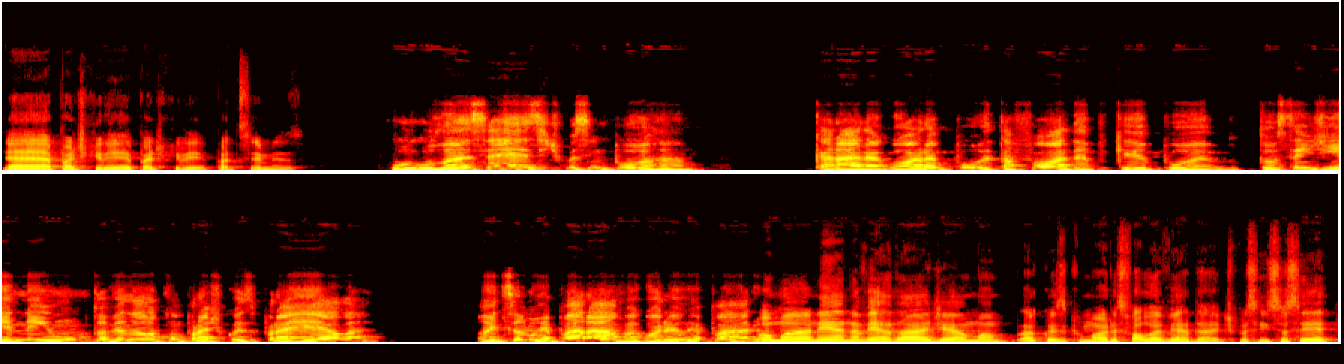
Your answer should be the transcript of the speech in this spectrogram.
Até... É, pode crer, pode crer, pode ser mesmo. O, o, lance é esse, tipo assim, porra, caralho, agora, pô, tá foda, porque, pô, tô sem dinheiro nenhum, tô vendo ela comprar as coisas para ela. Antes eu não reparava, agora eu reparo. Ô, mano, é, na verdade, é uma a coisa que o Maurício falou é verdade. Tipo assim, se você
